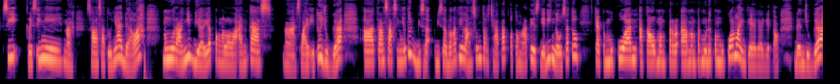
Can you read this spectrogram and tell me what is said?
si Kris ini. Nah, salah satunya adalah mengurangi biaya pengelolaan kas. Nah, selain itu juga uh, transaksinya itu bisa bisa banget nih langsung tercatat otomatis. Jadi nggak usah tuh kayak pembukuan atau memper, uh, mempermudah pembukuan lain ya kayak gitu. Dan juga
